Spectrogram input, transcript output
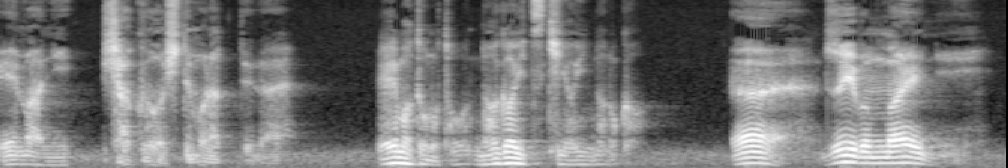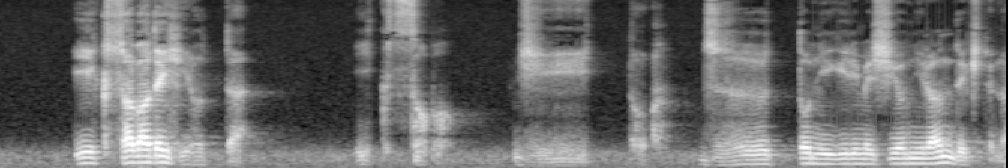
エマに釈放してもらってな。エマ殿とは長い付き合いなのか？ああずいぶん前に戦場で拾った。戦場？じーっとずーっと握り飯を睨んできてな。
